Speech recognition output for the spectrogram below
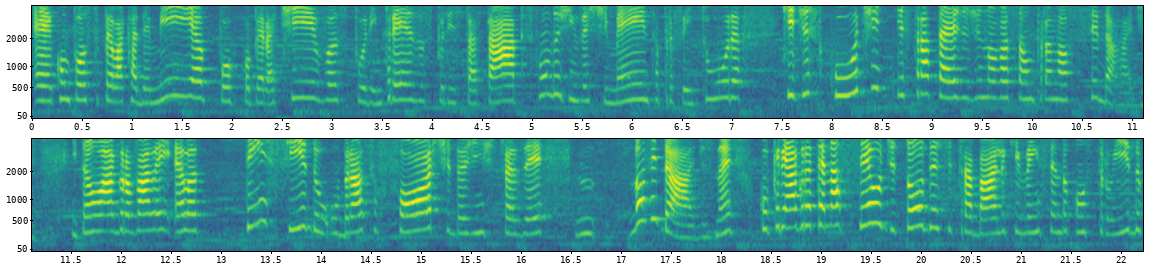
é composto pela academia, por cooperativas, por empresas, por startups, fundos de investimento, a prefeitura, que discute estratégias de inovação para nossa cidade. Então a AgroValley ela tem sido o braço forte da gente trazer novidades, né? O Cocriagro até nasceu de todo esse trabalho que vem sendo construído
